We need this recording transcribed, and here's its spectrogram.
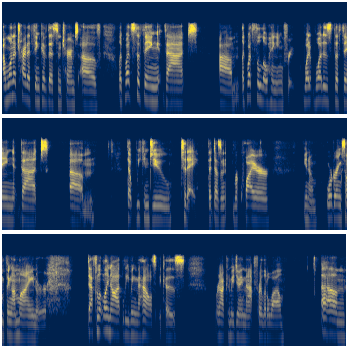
I want to try to think of this in terms of like, what's the thing that um, like what's the low hanging fruit? What what is the thing that um, that we can do today that doesn't require, you know, ordering something online or definitely not leaving the house because we're not going to be doing that for a little while. Um,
